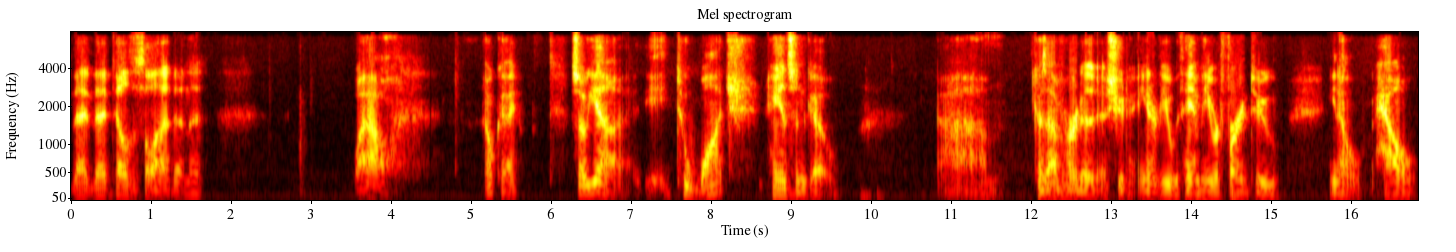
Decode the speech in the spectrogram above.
that that tells us a lot, doesn't it? Wow. Okay. So yeah, to watch Hansen go, because I've heard a, a shoot interview with him. He referred to, you know, how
